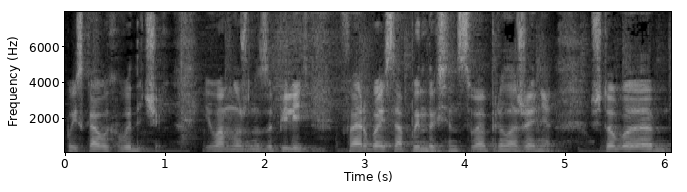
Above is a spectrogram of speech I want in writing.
поисковых выдачах. И вам нужно запилить Firebase App Indexing свое приложение, чтобы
